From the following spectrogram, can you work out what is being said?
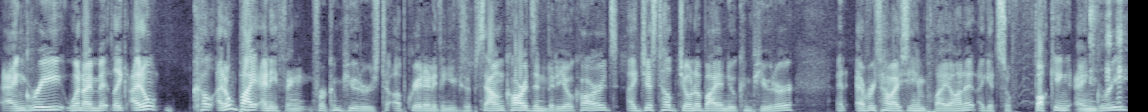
angry when I met like I don't I don't buy anything for computers to upgrade anything except sound cards and video cards. I just helped Jonah buy a new computer and every time I see him play on it, I get so fucking angry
